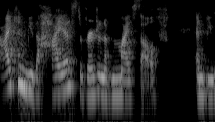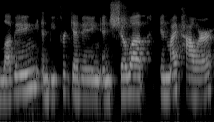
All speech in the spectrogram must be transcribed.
I can be the highest version of myself and be loving and be forgiving and show up in my power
